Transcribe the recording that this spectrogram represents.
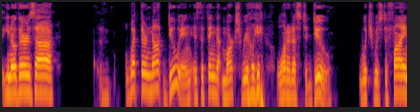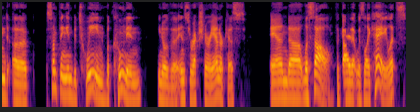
you know, there's uh, what they're not doing is the thing that Marx really wanted us to do, which was to find uh, something in between Bakunin, you know, the insurrectionary anarchist, and uh, Lassalle, the guy that was like, "Hey, let's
